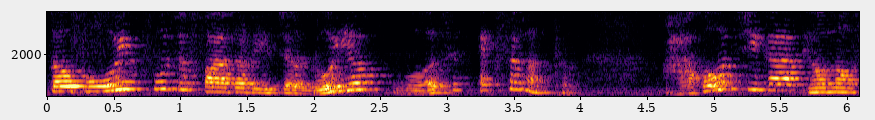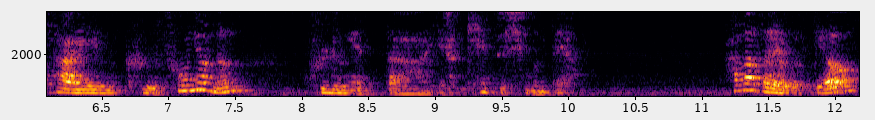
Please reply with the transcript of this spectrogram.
The boy whose father is a lawyer was excellent. 아버지가 변호사인 그 소녀는 훌륭했다. 이렇게 해주시면 돼요. 하나 더 해볼게요.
